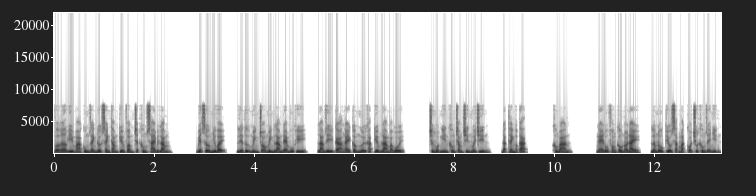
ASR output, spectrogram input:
vờ ơ y mà cùng giành được xanh thảm kiếm phẩm chất không sai biệt lắm biết sớm như vậy liền tự mình cho mình làm đem vũ khí làm gì cả ngày cầm người khác kiếm làm bà bối Trước 1099, đặt thành hợp tác. Không bán. Nghe Đỗ Phong câu nói này, Lâm Nô Kiều sắc mặt có chút không dễ nhìn.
